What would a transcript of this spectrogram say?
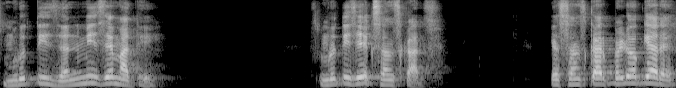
સ્મૃતિ જન્મી છે માંથી સ્મૃતિ છે એક સંસ્કાર છે. એ સંસ્કાર પડ્યો ક્યારે?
